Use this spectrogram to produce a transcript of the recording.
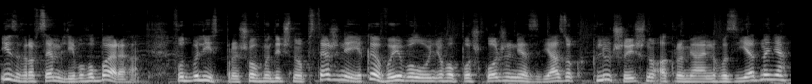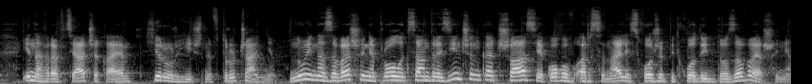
із гравцем лівого берега. Футболіст пройшов медичне обстеження, яке виявило у нього пошкодження зв'язок ключично-акроміального з'єднання, і на гравця чекає хірургічне втручання. Ну і на завершення про Олександра Зінченка, час якого в арсеналі схоже підходить до завершення.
